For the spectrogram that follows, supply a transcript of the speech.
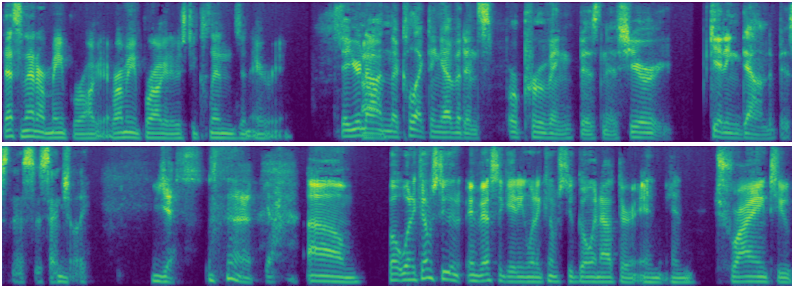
that's not our main prerogative. Our main prerogative is to cleanse an area Yeah, you're not Um, in the collecting evidence or proving business. You're getting down to business essentially. Yes. Yeah. Um, but when it comes to investigating, when it comes to going out there and, and trying to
